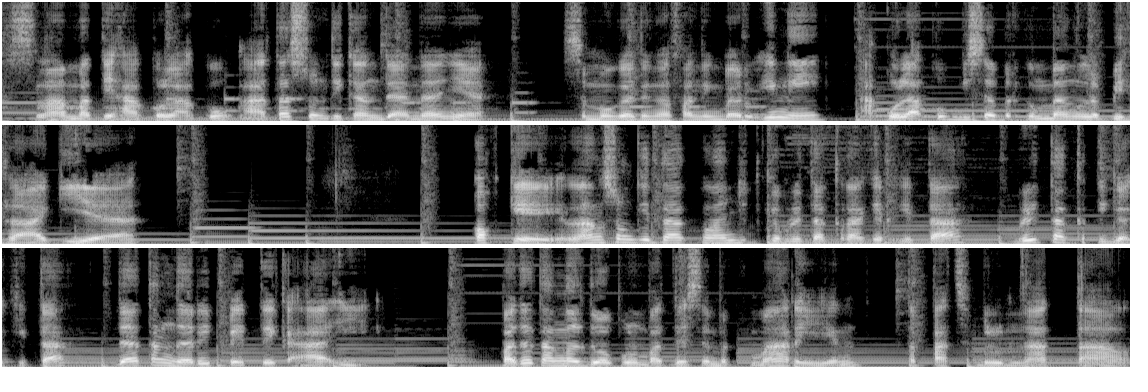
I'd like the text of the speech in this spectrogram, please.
selamat ya Akulaku atas suntikan dananya. Semoga dengan funding baru ini, aku laku bisa berkembang lebih lagi ya. Oke, langsung kita lanjut ke berita terakhir kita. Berita ketiga kita datang dari PT KAI. Pada tanggal 24 Desember kemarin, tepat sebelum Natal,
